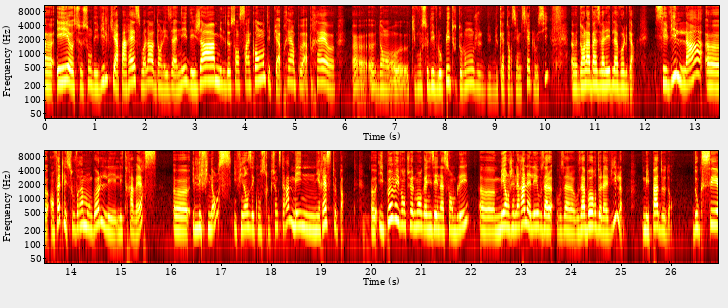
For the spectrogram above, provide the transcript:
Euh, et euh, ce sont des villes qui apparaissent voilà, dans les années déjà 1250, et puis après, un peu après, qui vont se développer tout au long du, XIVe siècle aussi, dans la basse vallée de la Volga. Ces villes-là, en fait, les souverains mongols les traversent, ils les financent, ils financent des constructions, etc., mais ils n'y restent pas. Euh, ils peuvent éventuellement organiser une assemblée, euh, mais en général, elle est aux, abords de la ville, mais pas dedans. Donc c'est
